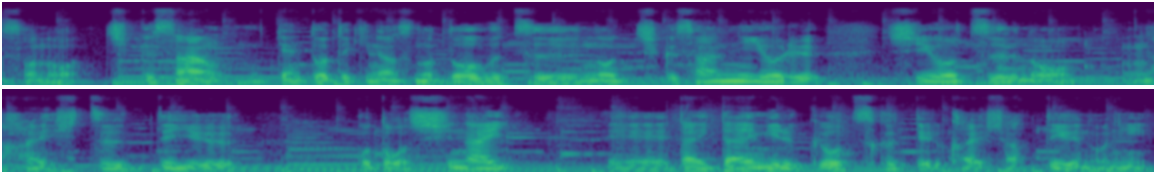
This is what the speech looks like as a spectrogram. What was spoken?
その畜産伝統的なその動物の畜産による CO2 の排出っていうことをしない、えー、代替ミルクを作ってる会社っていうのに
